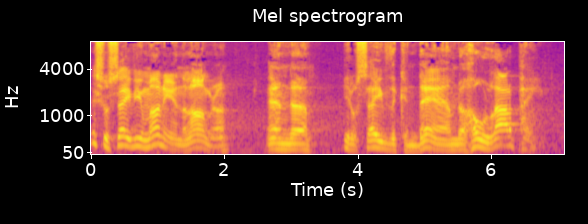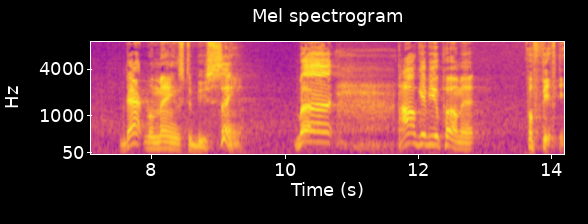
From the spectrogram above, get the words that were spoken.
this will save you money in the long run, and uh, it'll save the condemned a whole lot of pain. That remains to be seen. But I'll give you a permit for 50.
